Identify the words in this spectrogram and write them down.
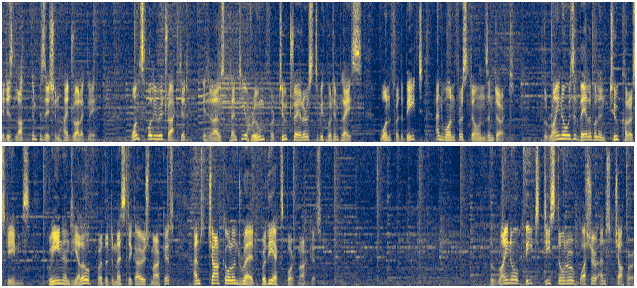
It is locked in position hydraulically. Once fully retracted, it allows plenty of room for two trailers to be put in place, one for the beet and one for stones and dirt. The Rhino is available in two colour schemes green and yellow for the domestic Irish market, and charcoal and red for the export market. The Rhino Beet Destoner Washer and Chopper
